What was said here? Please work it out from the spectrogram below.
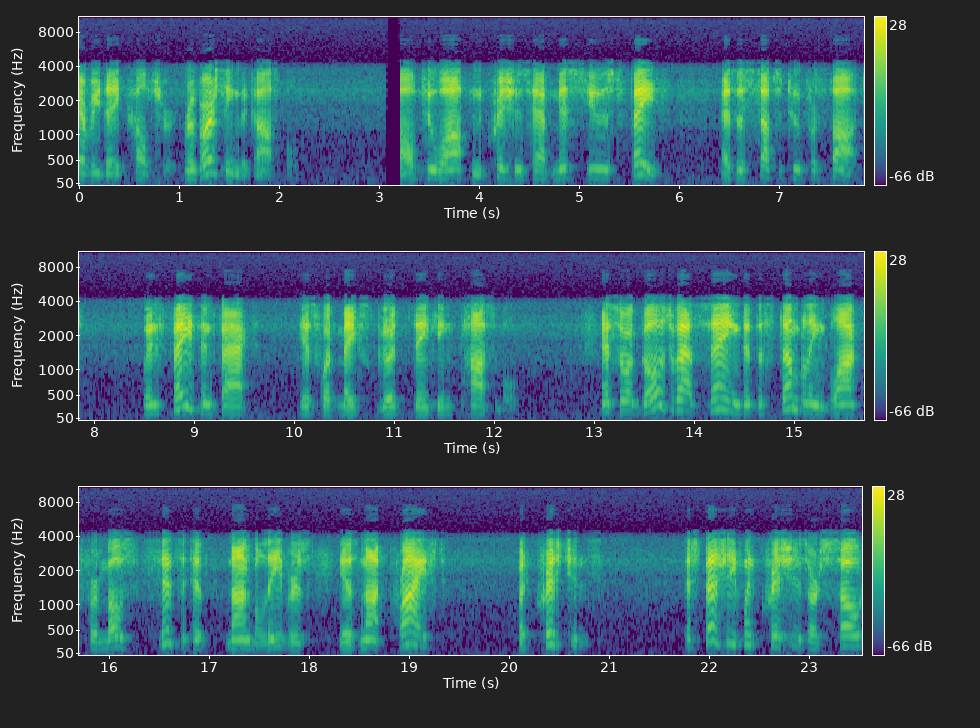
everyday culture, reversing the gospel. All too often, Christians have misused faith as a substitute for thought, when faith, in fact, is what makes good thinking possible. And so it goes without saying that the stumbling block for most sensitive non believers is not Christ, but Christians. Especially when Christians are so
